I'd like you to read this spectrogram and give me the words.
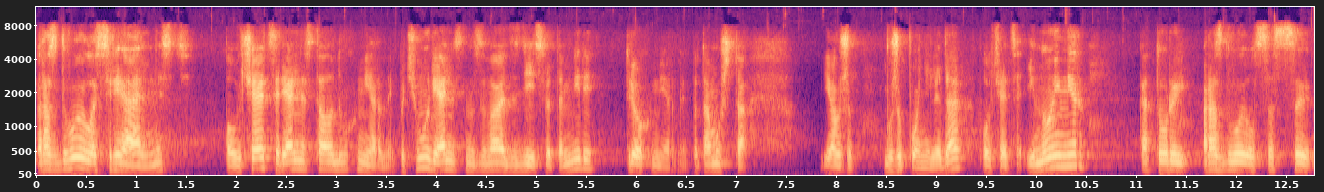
раздвоилась реальность, получается реальность стала двухмерной. Почему реальность называют здесь, в этом мире, трехмерной? Потому что, я уже, уже поняли, да, получается иной мир, который раздвоился с,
